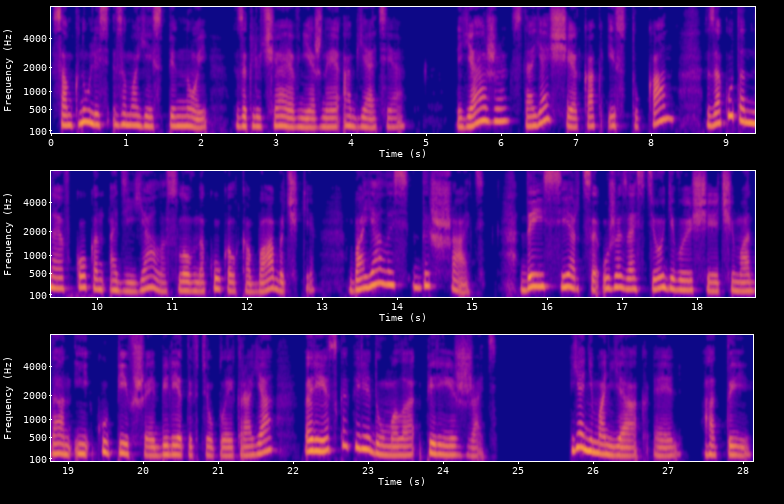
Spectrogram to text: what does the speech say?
сомкнулись за моей спиной — заключая в нежные объятия. Я же, стоящая как истукан, закутанная в кокон одеяла, словно куколка бабочки, боялась дышать, да и сердце, уже застегивающее чемодан и купившее билеты в теплые края, резко передумала переезжать. «Я не маньяк, Эль, а ты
